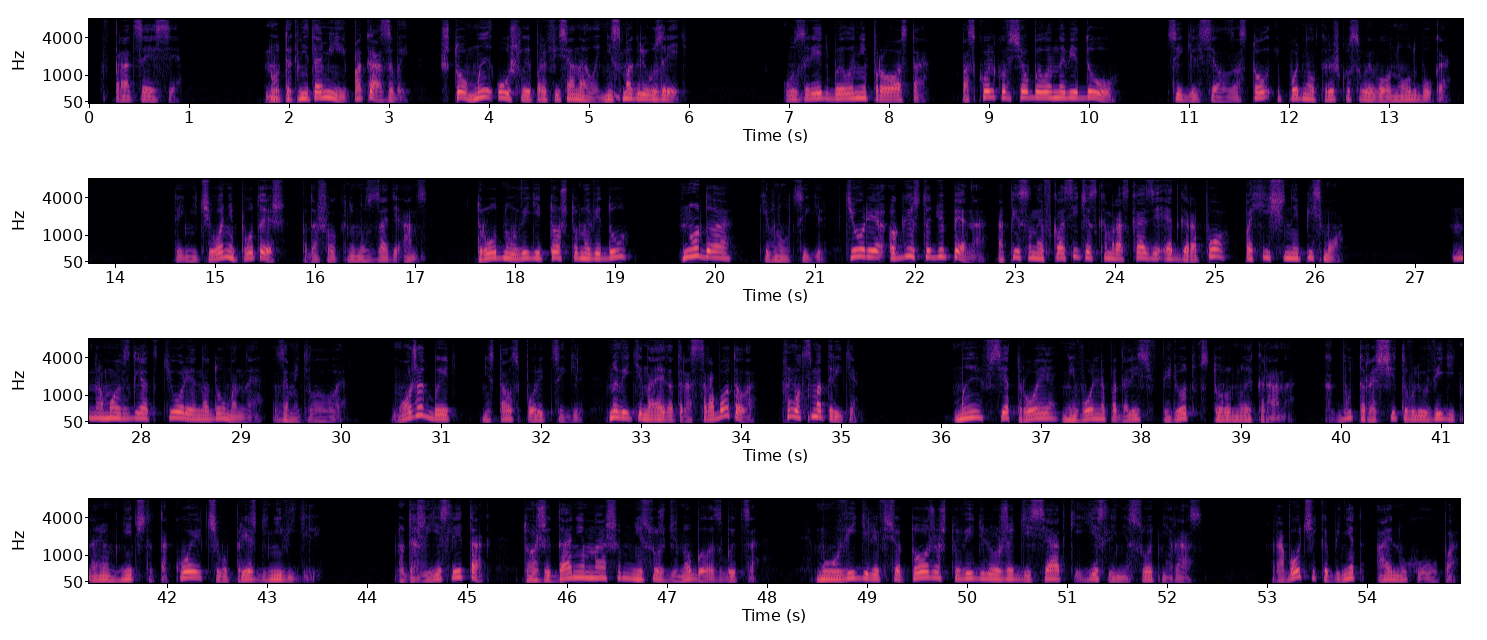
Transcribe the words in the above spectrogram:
«В процессе». «Ну так не томи, показывай. Что мы, ушлые профессионалы, не смогли узреть?» Узреть было непросто, поскольку все было на виду, Цигель сел за стол и поднял крышку своего ноутбука. «Ты ничего не путаешь?» — подошел к нему сзади Анс. «Трудно увидеть то, что на виду?» «Ну да», — кивнул Цигель. «Теория Огюста Дюпена, описанная в классическом рассказе Эдгара По «Похищенное письмо». «На мой взгляд, теория надуманная», — заметила Лоя. «Может быть», — не стал спорить Цигель. «Но ведь и на этот раз сработало. Вот смотрите». Мы все трое невольно подались вперед в сторону экрана как будто рассчитывали увидеть на нем нечто такое, чего прежде не видели. Но даже если и так, то ожиданиям нашим не суждено было сбыться. Мы увидели все то же, что видели уже десятки, если не сотни раз. Рабочий кабинет Айну Хоупа.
